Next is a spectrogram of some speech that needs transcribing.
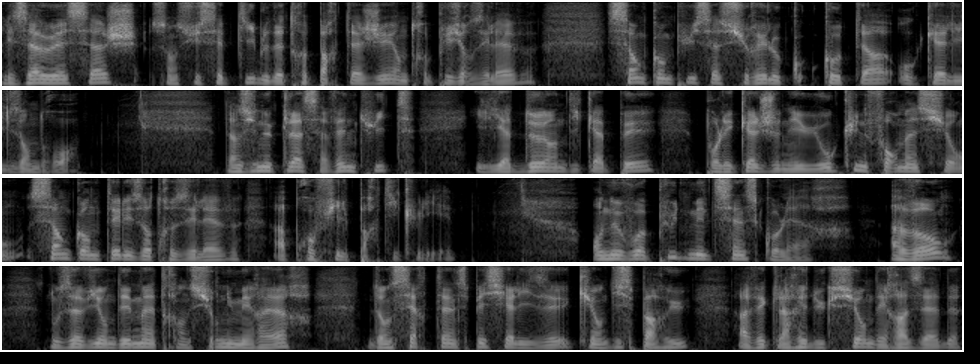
Les AESH sont susceptibles d'être partagés entre plusieurs élèves sans qu'on puisse assurer le quota auquel ils ont droit. Dans une classe à 28, il y a deux handicapés pour lesquels je n'ai eu aucune formation, sans compter les autres élèves à profil particulier. On ne voit plus de médecins scolaires. Avant, nous avions des maîtres en surnuméraire, dont certains spécialisés qui ont disparu avec la réduction des RASED,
